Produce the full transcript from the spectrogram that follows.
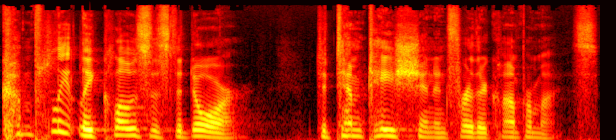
completely closes the door to temptation and further compromise.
